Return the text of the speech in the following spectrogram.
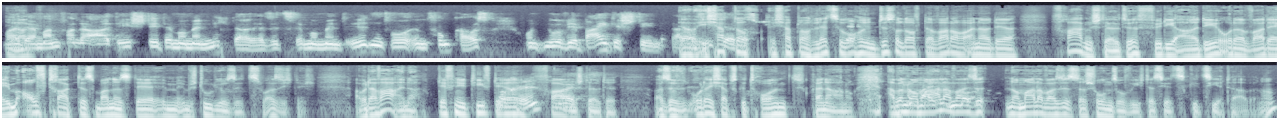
Weil ja. der Mann von der ARD steht im Moment nicht da. Der sitzt im Moment irgendwo im Funkhaus und nur wir beide stehen da. Ja, ich habe ja doch, ich habe doch letzte Woche in Düsseldorf, da war doch einer, der Fragen stellte für die ARD oder war der im Auftrag des Mannes, der im, im Studio sitzt, weiß ich nicht. Aber da war einer, definitiv, der okay, Fragen stellte. Also oder ich habe es geträumt, keine Ahnung. Aber normalerweise, normalerweise ist das schon so, wie ich das jetzt skizziert habe. Ne?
